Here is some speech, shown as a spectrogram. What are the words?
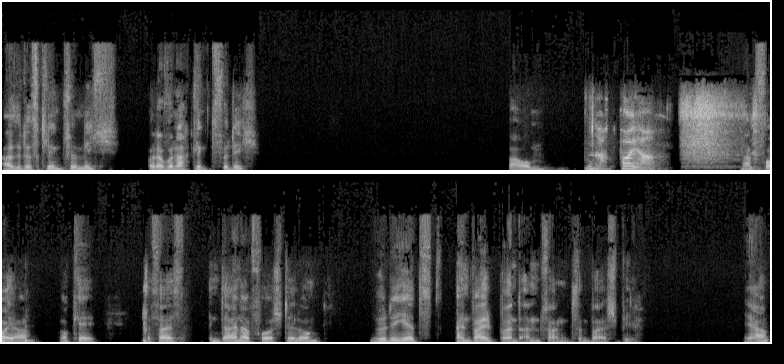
Also das klingt für mich, oder wonach klingt es für dich? Baum Nach Feuer. nach Feuer? Okay. Das heißt, in deiner Vorstellung würde jetzt ein Waldbrand anfangen, zum Beispiel. Ja?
